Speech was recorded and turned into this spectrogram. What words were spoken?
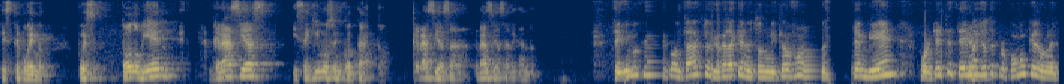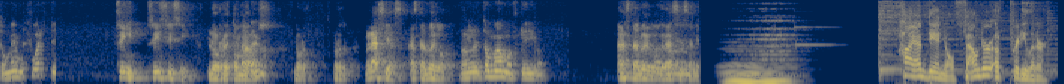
Este, bueno, pues todo bien. Gracias y seguimos en contacto. Gracias, a, gracias Alejandro. Seguimos en contacto y ojalá que nuestros micrófonos estén bien, porque este tema yo te propongo que lo retomemos fuerte. Sí, sí, sí, sí. Lo retomamos. gracias. Hasta luego. Lo retomamos, querido. Hasta luego. gracias, Hi, I'm Daniel, founder of Pretty Litter.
